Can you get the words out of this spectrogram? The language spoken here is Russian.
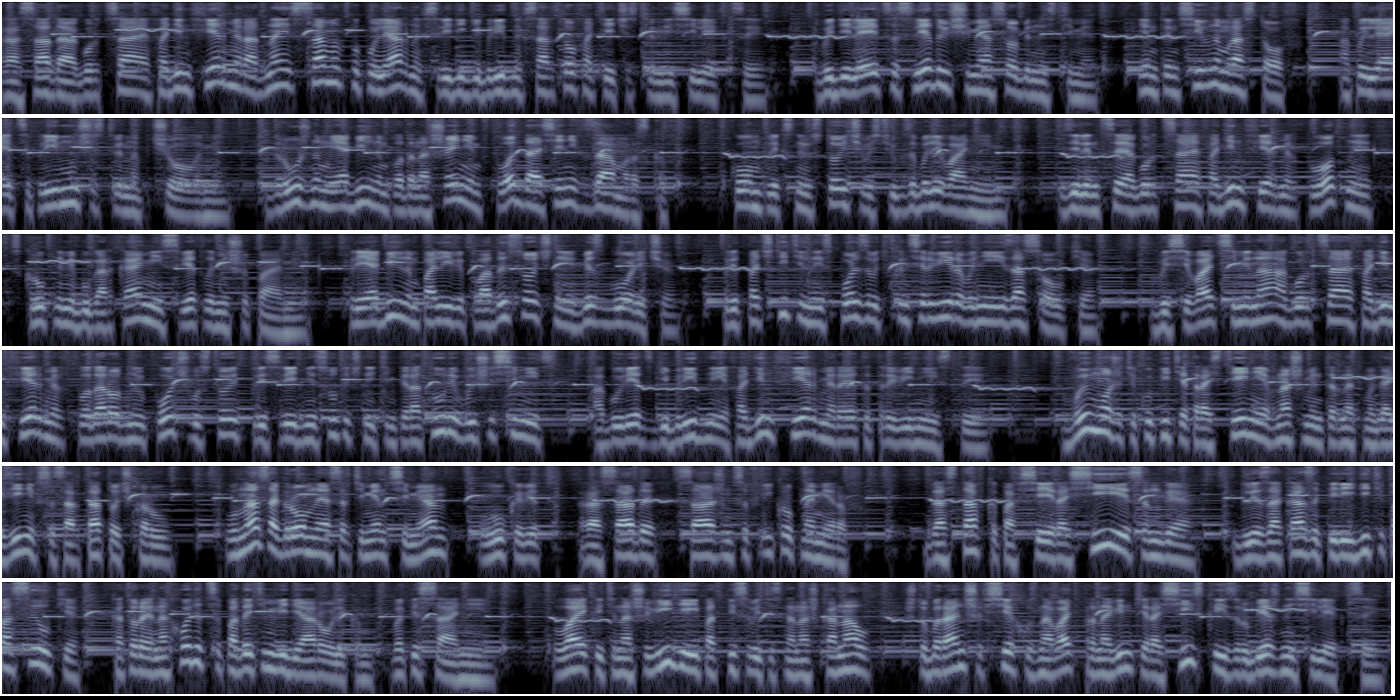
Рассада огурца F1 фермер одна из самых популярных среди гибридных сортов отечественной селекции. Выделяется следующими особенностями. Интенсивным ростов. Опыляется преимущественно пчелами. Дружным и обильным плодоношением вплоть до осенних заморозков. Комплексной устойчивостью к заболеваниям. Зеленцы огурца F1 фермер плотные, с крупными бугорками и светлыми шипами. При обильном поливе плоды сочные, без горечи. Предпочтительно использовать в консервировании и засолке. Высевать семена огурца F1 фермер в плодородную почву стоит при среднесуточной температуре выше 7. Огурец гибридный F1 фермера это травянистые. Вы можете купить это растение в нашем интернет-магазине в сосорта.ру. У нас огромный ассортимент семян, луковиц, рассады, саженцев и крупномеров. Доставка по всей России и СНГ. Для заказа перейдите по ссылке, которая находится под этим видеороликом, в описании. Лайкайте наши видео и подписывайтесь на наш канал, чтобы раньше всех узнавать про новинки российской и зарубежной селекции.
